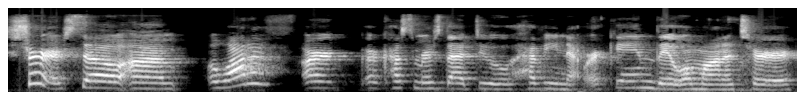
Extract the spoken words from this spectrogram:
Sure. So, um, a lot of our, our customers that do heavy networking, they will monitor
